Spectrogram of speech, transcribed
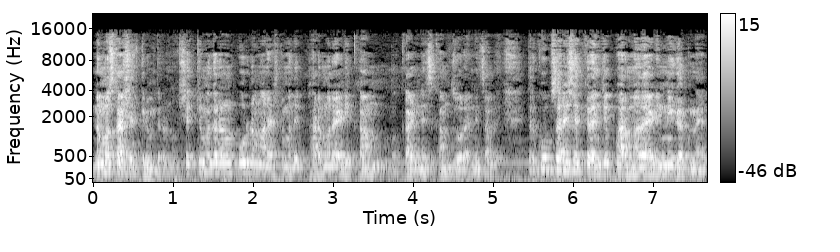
नमस्कार शेतकरी मित्रांनो. शेतकरी मित्रांनो पूर्ण महाराष्ट्रामध्ये फार्मर आयडी काम काढण्याचं काम जोराने चालू आहे. तर खूप साऱ्या शेतकऱ्यांचे फार्मर आयडी निघत नाहीत.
